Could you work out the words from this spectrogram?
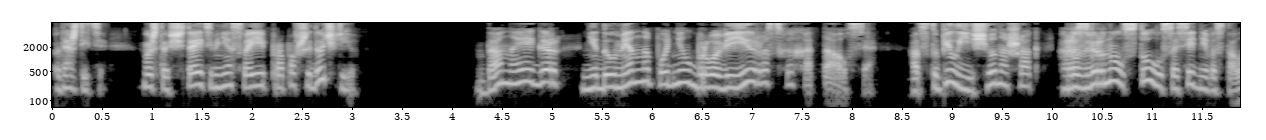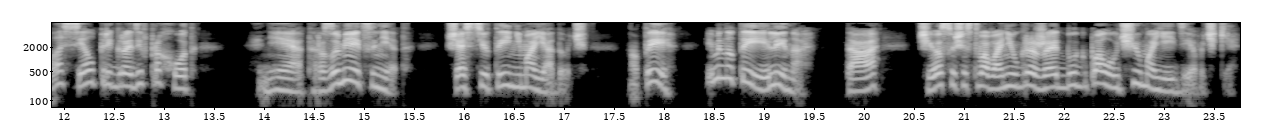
Подождите, вы что, считаете меня своей пропавшей дочерью? Дан Эйгер недоуменно поднял брови и расхохотался. Отступил еще на шаг, развернул стул у соседнего стола, сел, преградив проход. «Нет, разумеется, нет. К счастью, ты не моя дочь. Но ты, именно ты, Элина, та, чье существование угрожает благополучию моей девочки.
